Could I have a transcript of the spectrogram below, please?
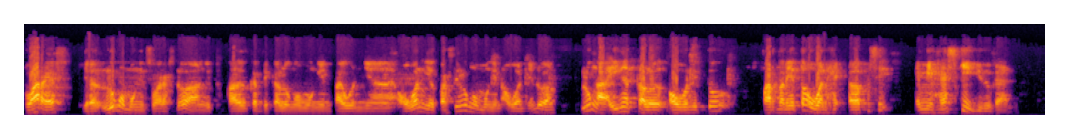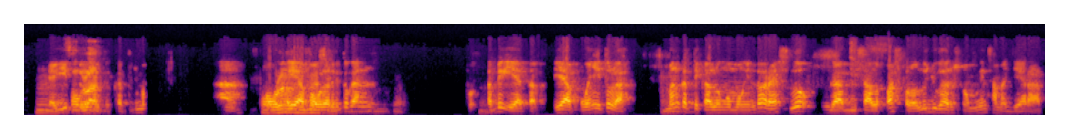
Suarez, ya lu ngomongin Suarez doang gitu. Kalau ketika lu ngomongin tahunnya Owen, ya pasti lu ngomongin Owennya doang. Lu nggak ingat kalau Owen itu partnernya itu Owen apa sih? Emil Heskey gitu kan. Hmm. Kayak gitu. Fowler. gitu. Cuma, ah, Fowler iya, Fowler itu kan tapi ya ya pokoknya itulah. Cuman Hmm. ketika lu ngomongin Torres, lu nggak bisa lepas kalau lu juga harus ngomongin sama Gerrard.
